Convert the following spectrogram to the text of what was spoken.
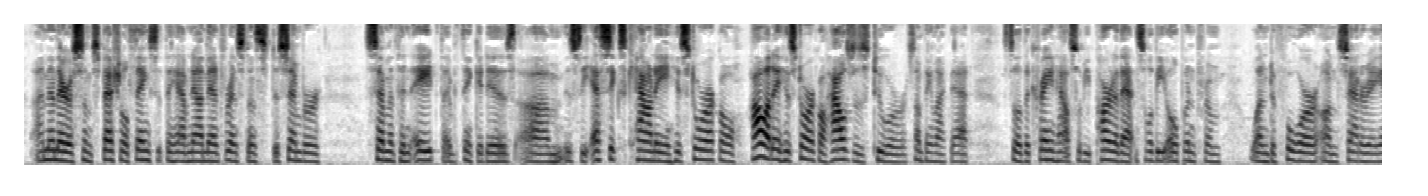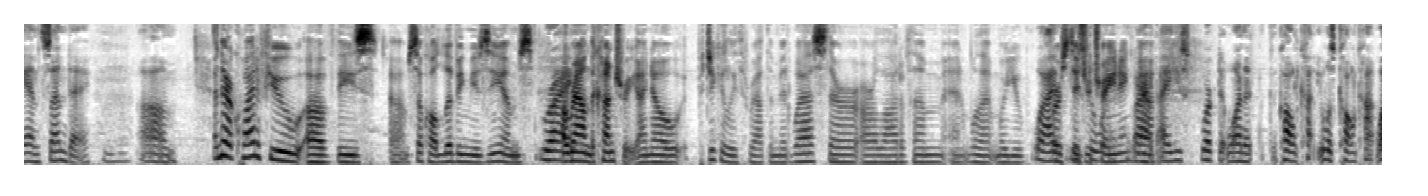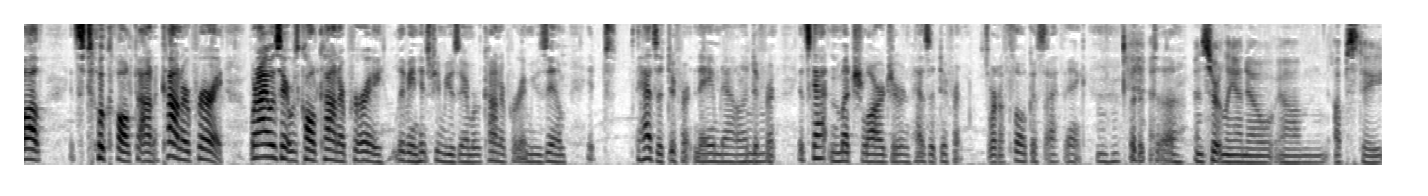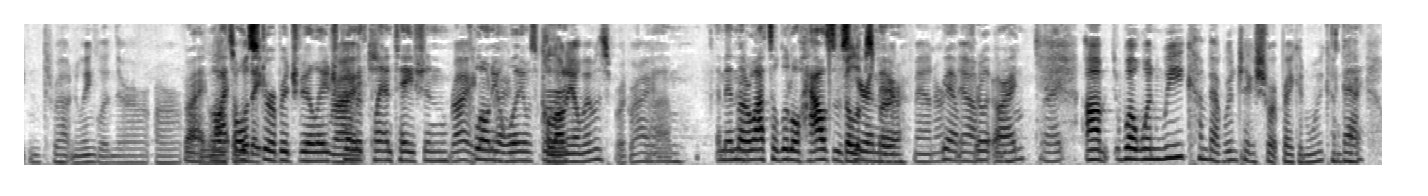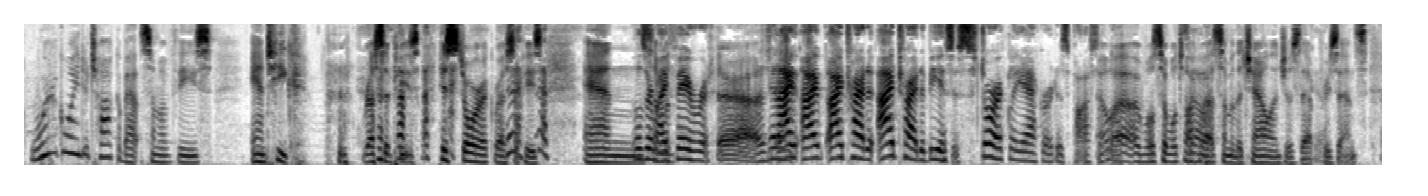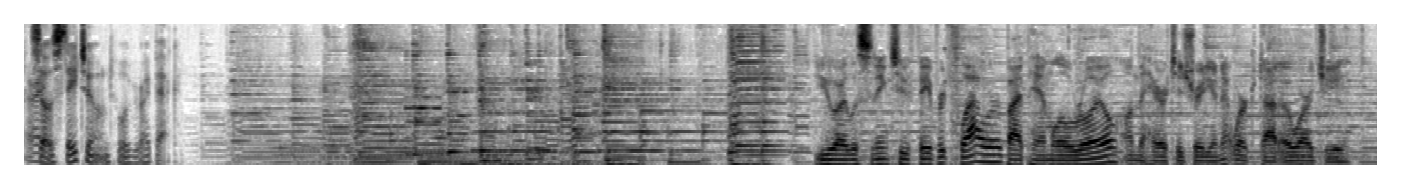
And then there are some special things that they have now and then. For instance, December seventh and eighth, I think it is, um, is the Essex County Historical Holiday Historical Houses Tour or something like that. So the Crane House will be part of that, and so it'll be open from one to four on Saturday and Sunday. Um, And there are quite a few of these um, so-called living museums Right. around the country. I know, particularly throughout the Midwest, there are a lot of them. And well, where you Well, first did your work- training, right? yeah. I used worked at one at, called it was called well, it's still called Con- Conner Prairie. When I was there, it was called Conner Prairie Living History Museum or Conner Prairie Museum. It has a different name now and Mm-hmm. a different. It's gotten much larger and has a different sort of focus, I think. Mm-hmm. But it, uh, and certainly, I know um, upstate and throughout New England there are, are right, lots like of Old well, they- Sturbridge Village, Right. Plymouth Plantation, right, Colonial right. Williamsburg, Colonial Williamsburg, right? Um, and then there are lots of little houses here and there. Manor, yeah, yeah. really- all right, Mhm. right. Um, well, when we come back, we're going to take a short break, and when we come back, we're going to talk about some of these antique recipes, historic recipes, and Those are my of- favorite. Uh, and I, I, I try to I try to be as historically accurate as possible. Uh, well, so we'll talk So- about some of the challenges that presents. All So stay tuned. We'll be right back. You are listening to Favorite Flower by Pamela Royal on the heritageradionetwork.org.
